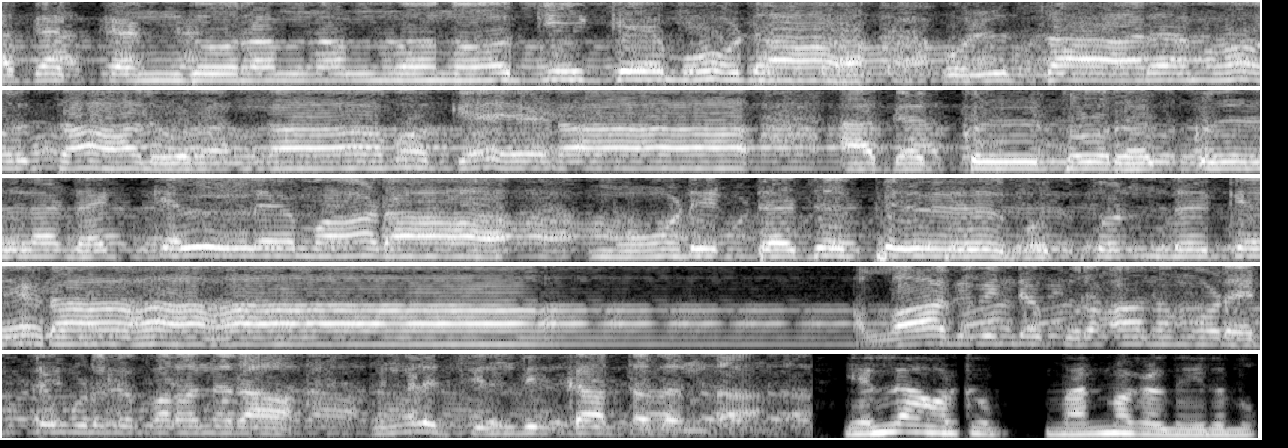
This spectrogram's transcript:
അകക്കണ്ടുറങ്ങുന്നു നോക്കിക്കെ മൂടാ. ഉത്സാരമോർത്താൽ ഉറങ്ങാമോ കേടാ അകക്കുൾ തുറക്കുള്ളടക്കല്ലേ മാടാ. മൂടിട്ട ജപ്പിൽ മുത്തുണ്ട് കേടാ. അള്ളാഹുവിന്റെ ഖുർആൻ നമ്മോട് ഏറ്റവും കൂടുതൽ പറഞ്ഞതാ നിങ്ങൾ ചിന്തിക്കാത്തതെന്താ? എല്ലാവർക്കും നന്മകൾ നേരുന്നു.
